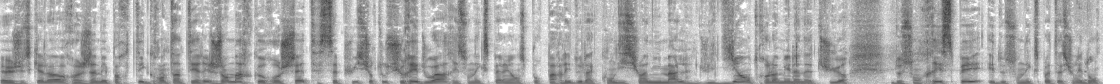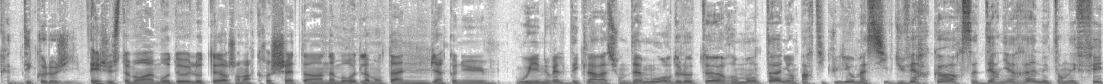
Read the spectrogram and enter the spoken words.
euh, jusqu'alors jamais porté grand intérêt. Jean-Marc Rochette s'appuie surtout sur Édouard et son expérience pour parler de la condition animale, du lien entre l'homme et la nature, de son respect et de son exploitation et donc d'écologie. Et justement, un mot de l'auteur Jean-Marc Rochette, un amoureux de la montagne, bien connu. Oui, nouvelle déclaration d'amour de l'auteur aux montagnes, en particulier au du Vercors. Sa dernière reine est en effet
